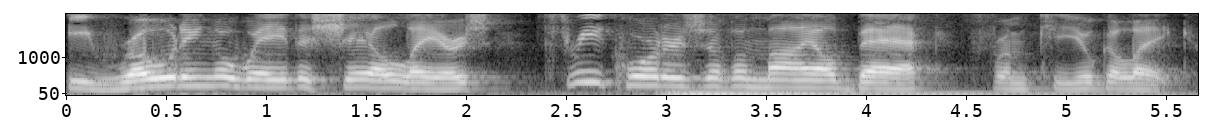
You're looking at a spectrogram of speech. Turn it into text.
eroding away the shale layers three quarters of a mile back from Cayuga Lake.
